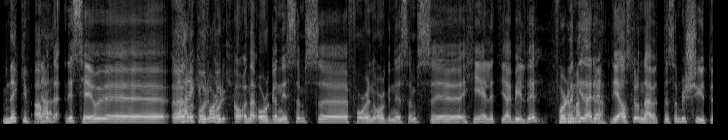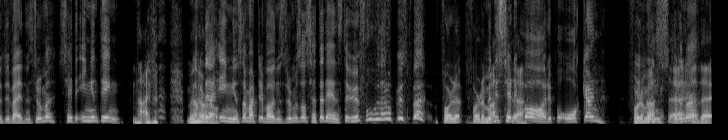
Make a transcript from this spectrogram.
Men det er ikke Ja, men det de, ser jo eh, er ikke or, or, or, nei, organisms, uh, foreign organisms, uh, hele tida i bilder. For men de, der, de astronautene som blir skutt ut i verdensrommet, ser ingenting. Nei, men, Ja, men men det er ingen som har vært i verdensrommet som har sett en eneste ufo der oppe ute. For det, for det Men de ser det bare på åkeren. for det meste er det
